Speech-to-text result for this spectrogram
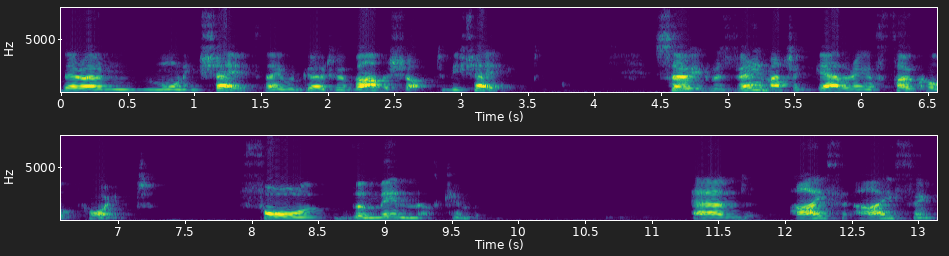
their own morning shave. They would go to a barber shop to be shaved. So it was very much a gathering, a focal point for the men of Kimberley. And I, th- I think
